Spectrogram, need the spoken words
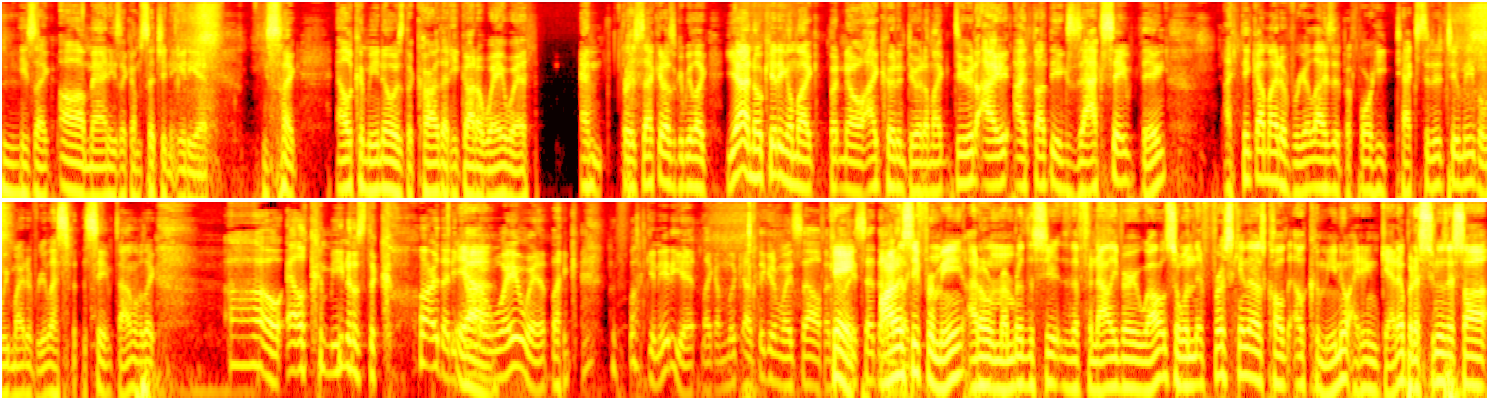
Mm-hmm. He's like, "Oh man," he's like, "I'm such an idiot." He's like, "El Camino is the car that he got away with." And for a second, I was gonna be like, "Yeah, no kidding." I'm like, "But no, I couldn't do it." I'm like, "Dude, I I thought the exact same thing." I think I might have realized it before he texted it to me, but we might have realized it at the same time. I was like, "Oh, El Camino's the car that he Yeah. got away with." Like the fucking idiot. Like I'm looking, I'm thinking to myself. And then when Okay, he said that, I was honestly, like, for me, I don't remember the ser- the finale very well. So when it first came, out, it was called El Camino. I didn't get it, but as soon as I saw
